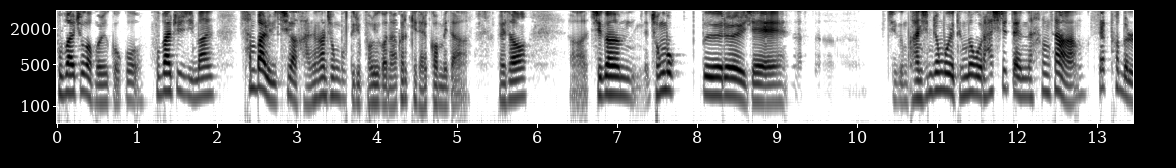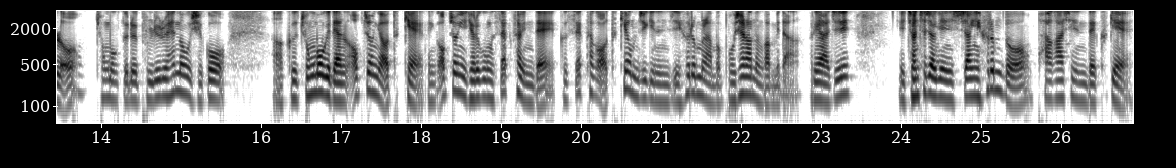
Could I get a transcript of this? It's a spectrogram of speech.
후발주가 보일 거고 후발주지만 선발 위치가 가능한 종목들이 보이거나 그렇게 될 겁니다. 그래서 어, 지금 종목들을 이제 지금 관심 종목에 등록을 하실 때는 항상 섹터별로 종목들을 분류를 해 놓으시고 어, 그 종목에 대한 업종이 어떻게 그러니까 업종이 결국은 섹터인데 그 섹터가 어떻게 움직이는지 흐름을 한번 보시라는 겁니다. 그래야지 이 전체적인 시장의 흐름도 파악하시는데 크게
